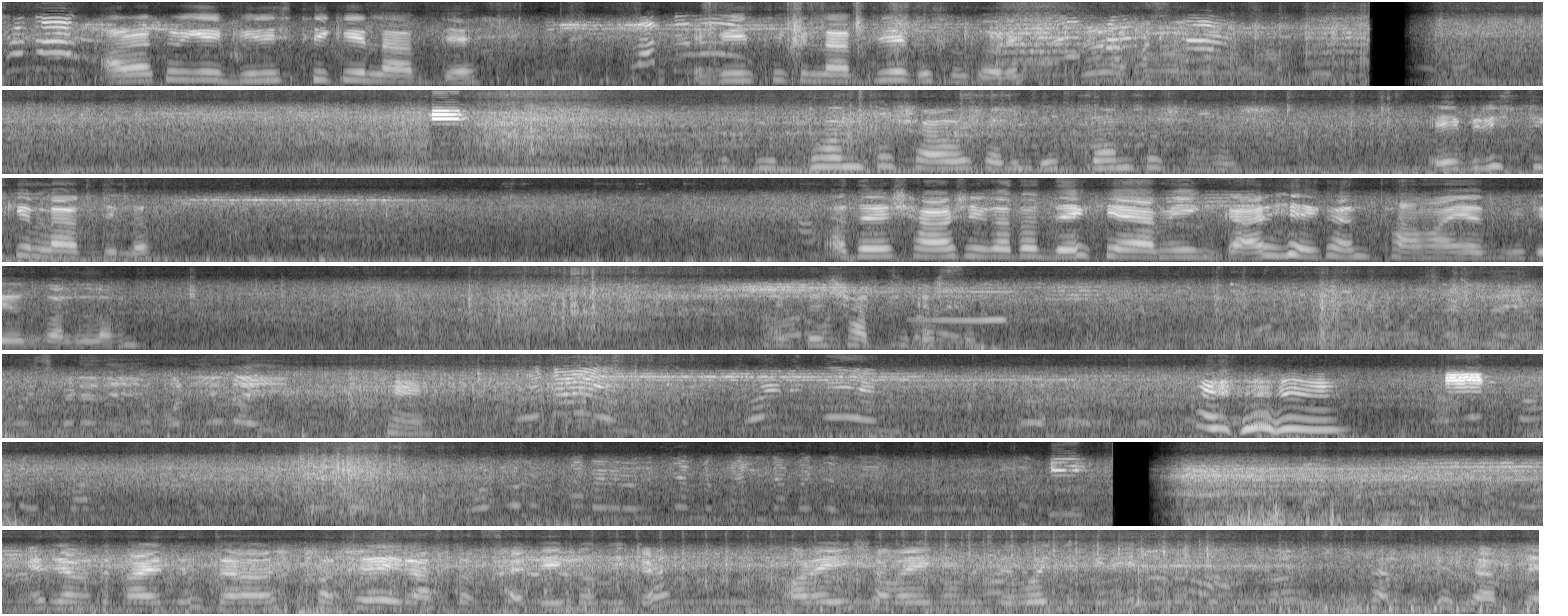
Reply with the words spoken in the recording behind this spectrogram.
আর এখন এই ব্রিজ থেকে লাভ দেয়। এই ব্রিজ থেকে লাভ দিয়ে গোসল করে। দুর্দান্ত সাহস কত দুর্দান্ত সাহস এই ব্রিজ থেকে লাভ দিল ওদের সাহসিকতা দেখে আমি গাড়ি এখান থামাই ভিডিও করলাম হ্যাঁ বাড়িতে যাওয়ার পথে এই রাস্তার সাইডে এই নদীটা ওরা এই সবাই নদীতে ওই যে ব্রিজ ওখান থেকে যাবে।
